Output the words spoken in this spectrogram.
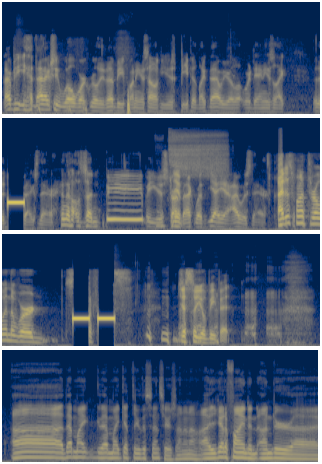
That'd be yeah, that actually will work really. That'd be funny as hell if you just beep it like that, where you're where Danny's like, the bags there, and then all of a sudden beep, but you just start Yep. back with, yeah, yeah, I was there. I just want to throw in the word just so you'll beep it. Uh, that might that might get through the censors. I don't know. Uh, you got to find an under uh,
